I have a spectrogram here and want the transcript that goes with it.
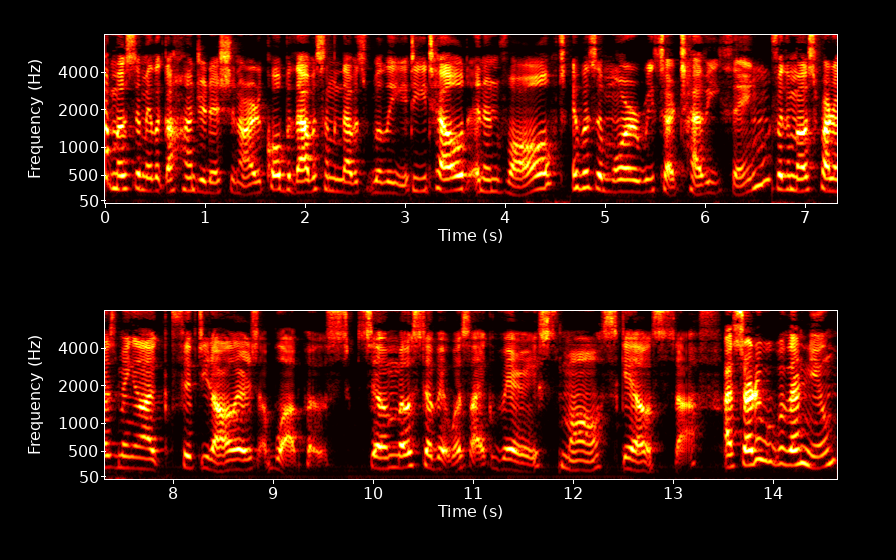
at most I made like a hundred ish an article, but that was something that was really detailed and involved. It was a more research heavy thing. For the most part, I was making like $50 a blog post. So most of it was like very small scale stuff. I started with what I knew,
